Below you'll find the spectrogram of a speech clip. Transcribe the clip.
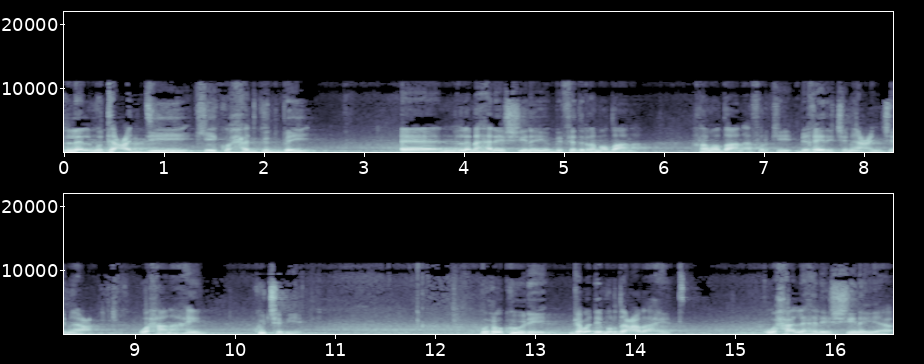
lalmutacadii kii ku xadgudbay lama haleeshiinayo bifidri ramadaana ramadaan afurkii bihayri jimaacin jimaac waxaan ahayn ku jabiyey wuxuu ku yidhi gabadhii murdacada ahayd waxaa la haleeshiinayaa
